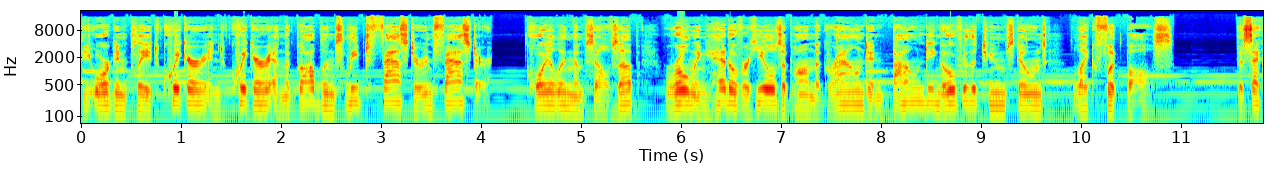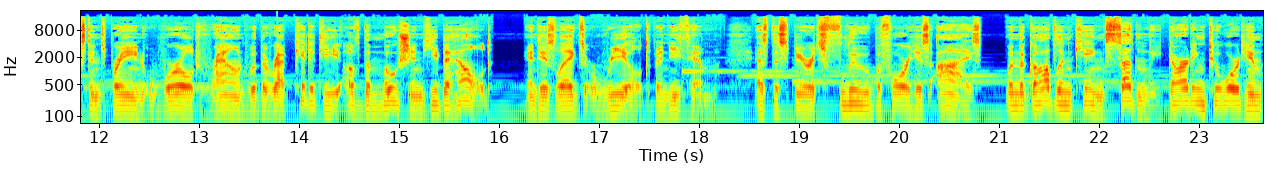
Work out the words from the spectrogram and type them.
The organ played quicker and quicker, and the goblins leaped faster and faster, coiling themselves up, rolling head over heels upon the ground, and bounding over the tombstones like footballs. The sexton's brain whirled round with the rapidity of the motion he beheld and his legs reeled beneath him as the spirits flew before his eyes when the Goblin King, suddenly darting toward him,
